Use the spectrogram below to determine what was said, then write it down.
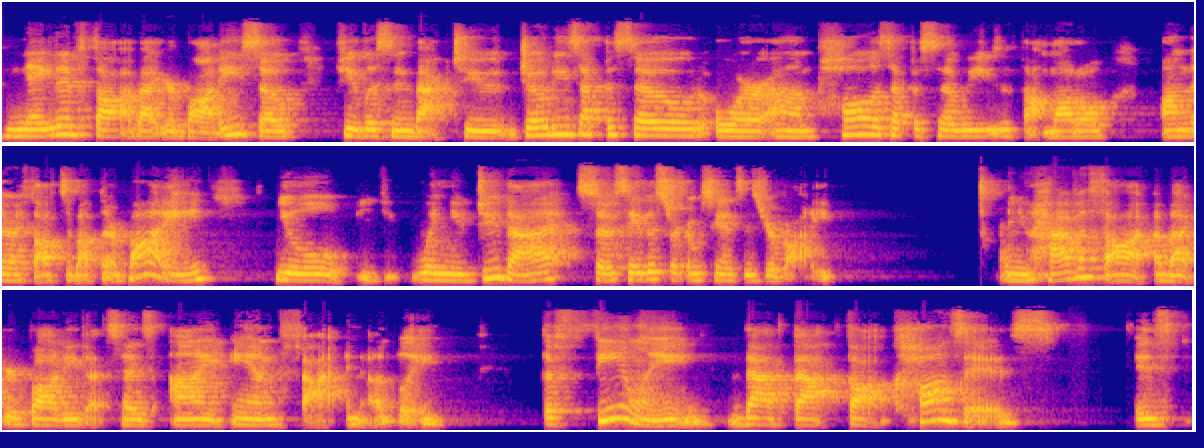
negative thought about your body, so if you listen back to Jody's episode or um, Paula's episode, we use a thought model on their thoughts about their body. You'll, when you do that, so say the circumstance is your body, and you have a thought about your body that says, I am fat and ugly, the feeling that that thought causes is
